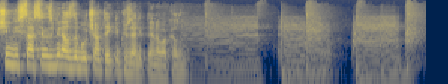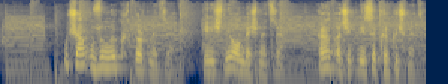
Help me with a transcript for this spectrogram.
Şimdi isterseniz biraz da bu uçağın teknik özelliklerine bakalım. Uçağın uzunluğu 44 metre, genişliği 15 metre, kanat açıklığı ise 43 metre.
